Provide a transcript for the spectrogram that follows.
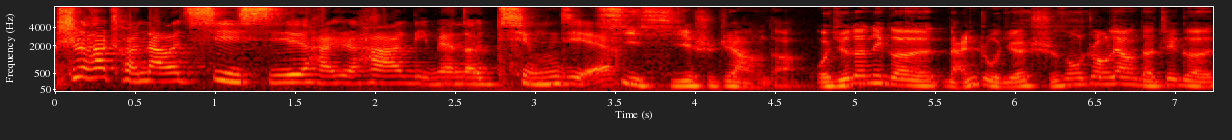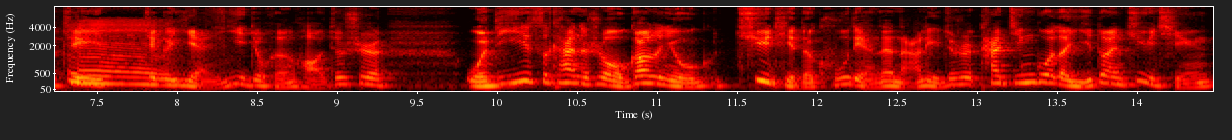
是它传达了气息，还是它里面的情节？气息是这样的，我觉得那个男主角石松壮亮的这个这、嗯这个演绎就很好。就是我第一次看的时候，我告诉你我具体的哭点在哪里，就是他经过了一段剧情，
